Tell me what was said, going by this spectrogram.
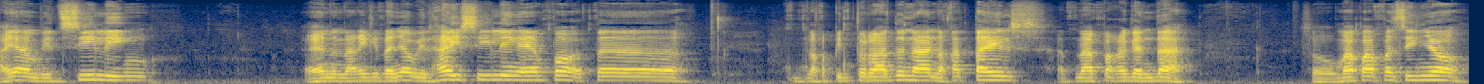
Ayan, with ceiling, Ayan, na nakikita niya with high ceiling. Ayan po, at, uh, nakapinturado na, naka-tiles, at napakaganda. So, mapapansin nyo,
